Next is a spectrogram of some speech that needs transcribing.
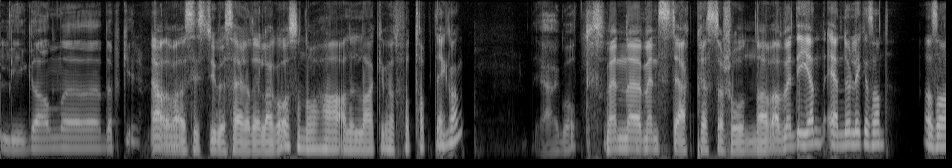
ligaen, eh, Døpker. Ja, det var det siste ubeseirede laget òg, så nå har alle lag i hvert fall tapt én gang. Det er godt. Men, eh, men sterk prestasjon av Men igjen, 1-0, ikke sant? Altså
